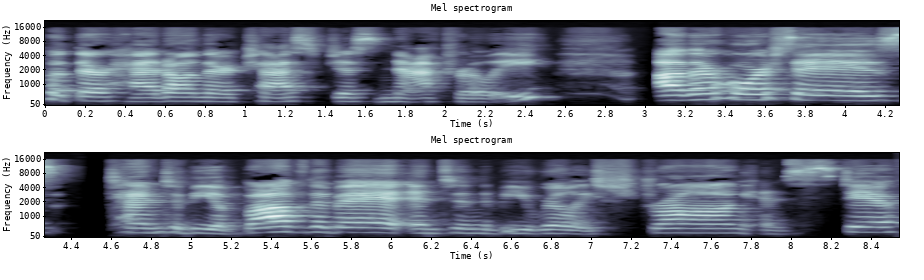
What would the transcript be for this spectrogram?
put their head on their chest just naturally. Other horses tend to be above the bit and tend to be really strong and stiff.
